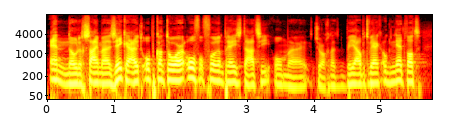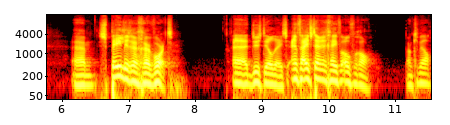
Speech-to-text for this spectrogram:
en nodig Saima zeker uit op kantoor of voor een presentatie om eh, te zorgen dat het bij jou op het werk ook net wat ehm, speleriger wordt. Eh, dus deel deze. En vijf sterren geven overal. Dankjewel.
